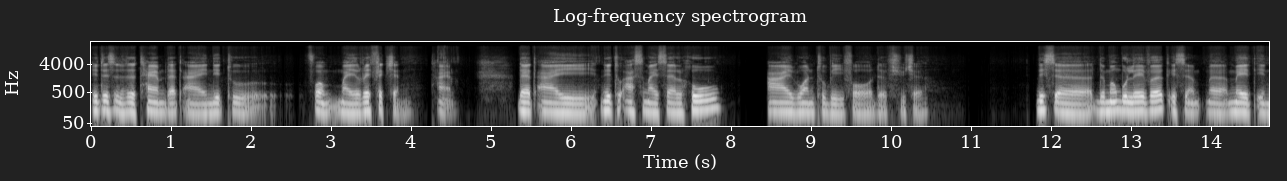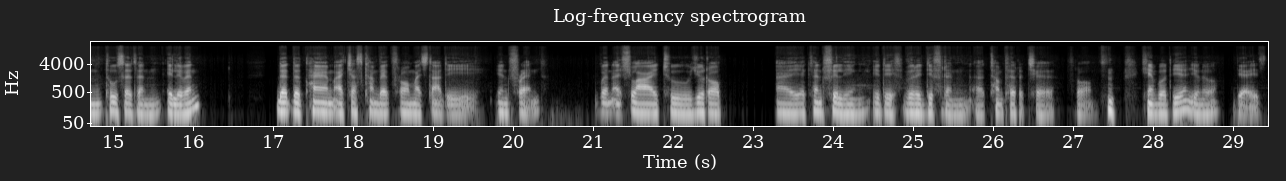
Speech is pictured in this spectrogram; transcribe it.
It is the time that I need to for my reflection time. that I need to ask myself who I want to be for the future. This uh, the Mon Boulet work is uh, made in 2011. That the time I just come back from my study in France. When I fly to Europe, I, can feeling it is very different uh, temperature from Cambodia. You know, there is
